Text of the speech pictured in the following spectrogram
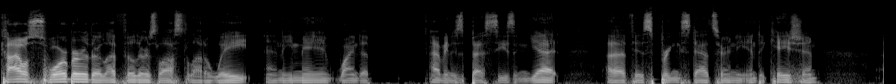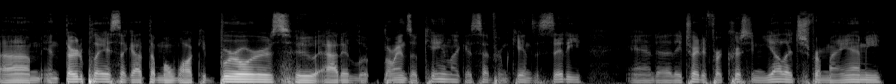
Kyle Schwarber, their left fielder, has lost a lot of weight, and he may wind up having his best season yet uh, if his spring stats are any indication. Um, in third place, I got the Milwaukee Brewers, who added Lorenzo Cain, like I said, from Kansas City, and uh, they traded for Christian Yelich from Miami.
